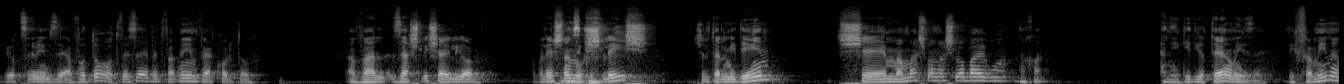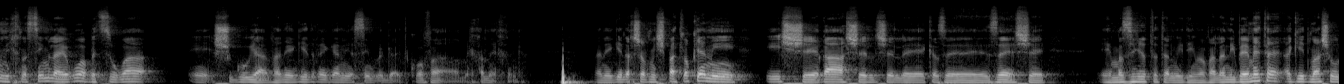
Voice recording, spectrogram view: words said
ויוצרים עם זה עבודות וזה, ודברים, והכל טוב. אבל זה השליש העליון. אבל יש לנו מסכים. שליש של תלמידים שממש ממש לא באירוע. נכון. אני אגיד יותר מזה, לפעמים הם נכנסים לאירוע בצורה שגויה, ואני אגיד, רגע, אני אשים רגע את כובע המחנך רגע. ואני אגיד עכשיו משפט, לא כי אני איש רע של, של אה, כזה זה, שמזהיר את התלמידים, אבל אני באמת אגיד משהו,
